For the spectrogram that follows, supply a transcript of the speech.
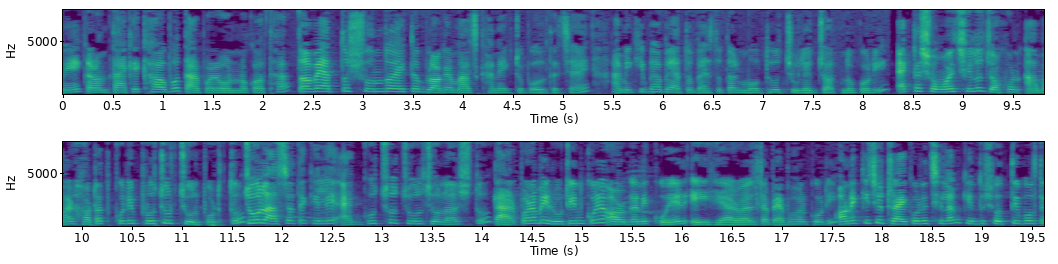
মেয়ে, কারণ তাকে খাওয়াবো, তারপরে অন্য কথা। তবে এত সুন্দর একটা ব্লগের মাঝখানে একটু বলতে চাই, আমি কীভাবে এত ব্যস্ততার মধ্যেও চুলের যত্ন করি? একটা সময় ছিল যখন আমার হঠাৎ করে প্রচুর চুল পড়তো। চুল আঁচড়াতে গেলে একগুচ্ছ চুল চলে আসতো। তারপর আমি রুটিন করে অর্গানিক ওয়ের এই হেয়ার অয়েলটা ব্যবহার করি। অনেক কিছু ট্রাই করেছিলাম, কিন্তু সত্যি বলতে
